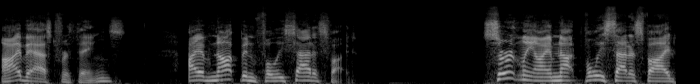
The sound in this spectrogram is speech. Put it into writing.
I've asked for things. I have not been fully satisfied. Certainly, I am not fully satisfied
